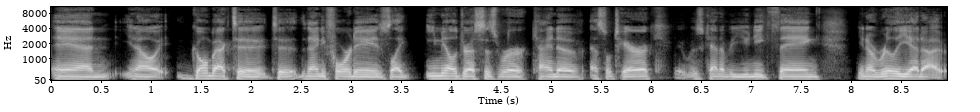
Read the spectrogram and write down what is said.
And, you know, going back to, to the 94 days, like email addresses were kind of esoteric. It was kind of a unique thing. You know, really you had to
